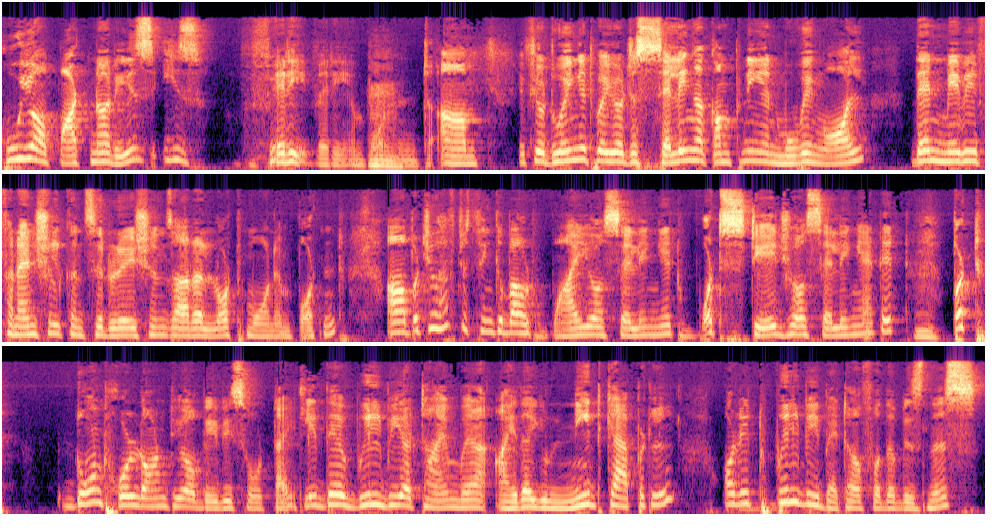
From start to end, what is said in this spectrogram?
who your partner is is very very important um, if you're doing it where you're just selling a company and moving all then maybe financial considerations are a lot more important uh, but you have to think about why you're selling it what stage you're selling at it but don't hold on to your baby so tightly. There will be a time where either you need capital or it will be better for the business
